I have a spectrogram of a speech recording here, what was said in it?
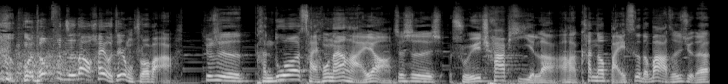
我都不知道还有这种说法。就是很多彩虹男孩呀，这是属于叉 P 了啊！看到白色的袜子就觉得，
